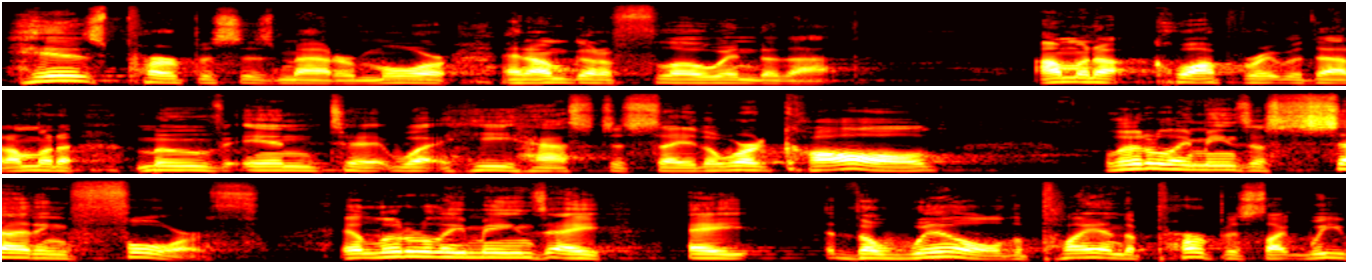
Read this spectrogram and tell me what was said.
His purposes matter more, and I'm going to flow into that. I'm going to cooperate with that. I'm going to move into what He has to say. The word called literally means a setting forth. It literally means a, a the will, the plan, the purpose. Like we,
